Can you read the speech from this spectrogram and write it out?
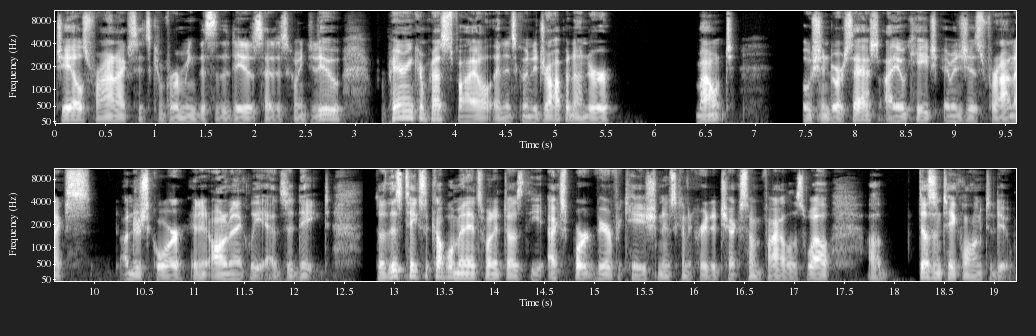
jails, Phoronix. It's confirming this is the data set it's going to do, preparing compressed file, and it's going to drop it under mount Oceandoor SAS, IOCage images, Phoronix underscore, and it automatically adds a date. So this takes a couple minutes when it does the export verification. It's going to create a checksum file as well. Uh, doesn't take long to do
